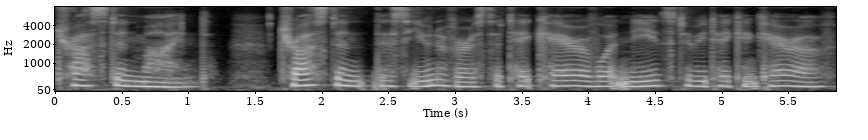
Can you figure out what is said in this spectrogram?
Trust in mind. Trust in this universe to take care of what needs to be taken care of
